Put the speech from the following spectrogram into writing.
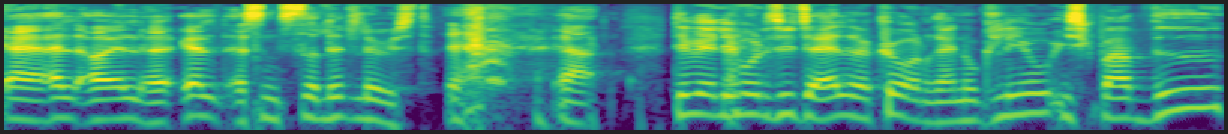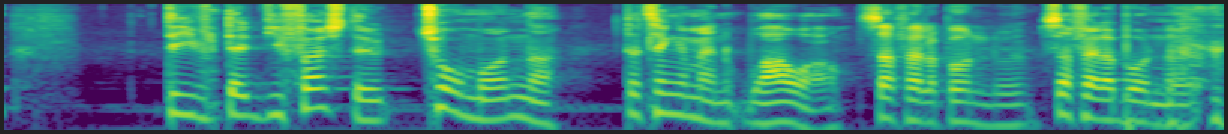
Ja, alt, og alt, er- alt er sådan sidder lidt løst. Ja. ja. Det vil jeg lige hurtigt sige til alle, der køber en Renault Clio. I skal bare vide, de, de, de første to måneder, der tænker man, wow, wow. så falder bunden ud. Så falder bunden ud.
